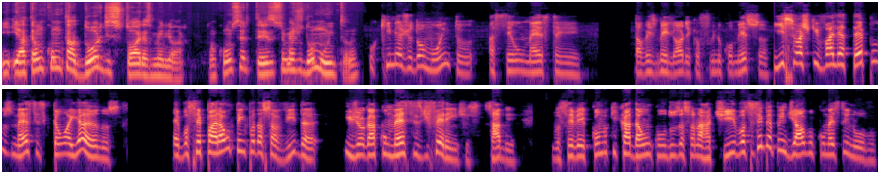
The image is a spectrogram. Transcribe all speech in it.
e, e até um contador de histórias melhor. Então, com certeza, isso me ajudou muito, né? O que me ajudou muito a ser um mestre talvez melhor do que eu fui no começo, isso eu acho que vale até para os mestres que estão aí há anos, é você parar um tempo da sua vida e jogar com mestres diferentes, sabe? Você vê como que cada um conduz a sua narrativa, você sempre aprende algo com um mestre novo.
